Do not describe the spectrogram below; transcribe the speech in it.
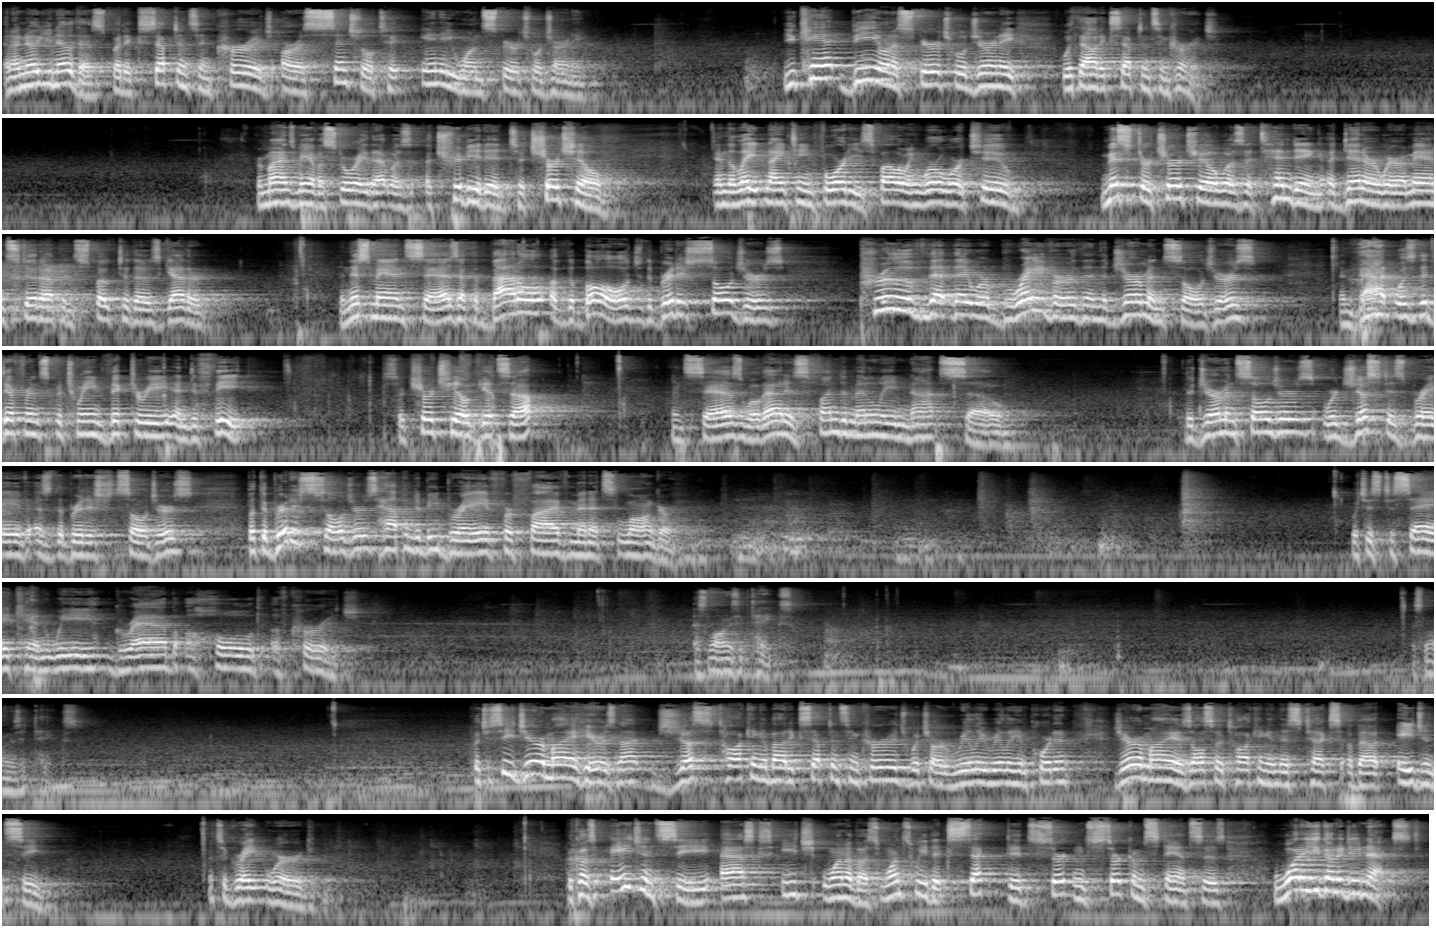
And I know you know this, but acceptance and courage are essential to anyone's spiritual journey. You can't be on a spiritual journey without acceptance and courage. Reminds me of a story that was attributed to Churchill in the late 1940s following World War II. Mr. Churchill was attending a dinner where a man stood up and spoke to those gathered. And this man says, At the Battle of the Bulge, the British soldiers proved that they were braver than the German soldiers, and that was the difference between victory and defeat. So Churchill gets up and says, Well, that is fundamentally not so. The German soldiers were just as brave as the British soldiers, but the British soldiers happened to be brave for five minutes longer. which is to say, can we grab a hold of courage as long as it takes? As long as it takes. But you see, Jeremiah here is not just talking about acceptance and courage, which are really, really important. Jeremiah is also talking in this text about agency. It's a great word. Because agency asks each one of us, once we've accepted certain circumstances, what are you going to do next?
